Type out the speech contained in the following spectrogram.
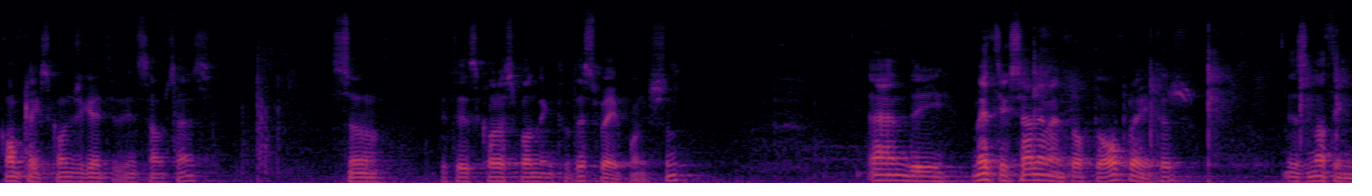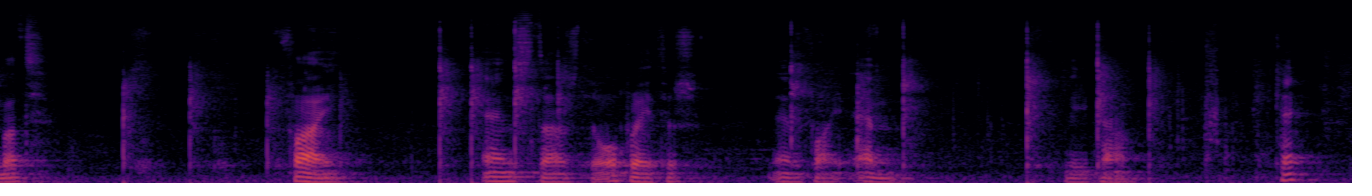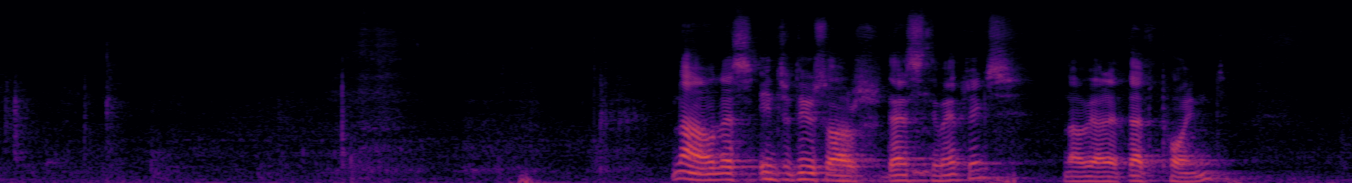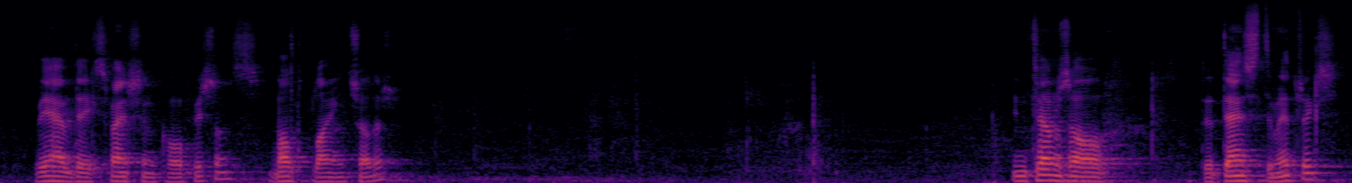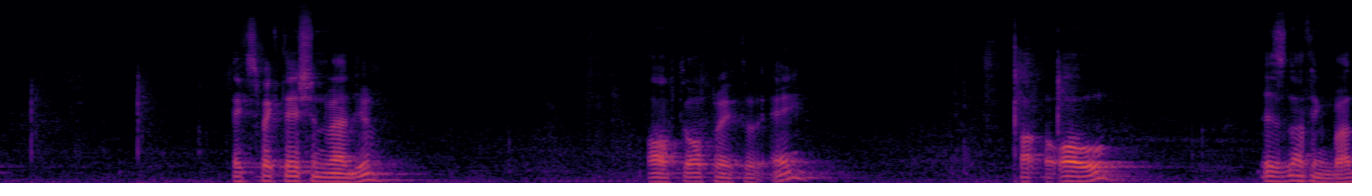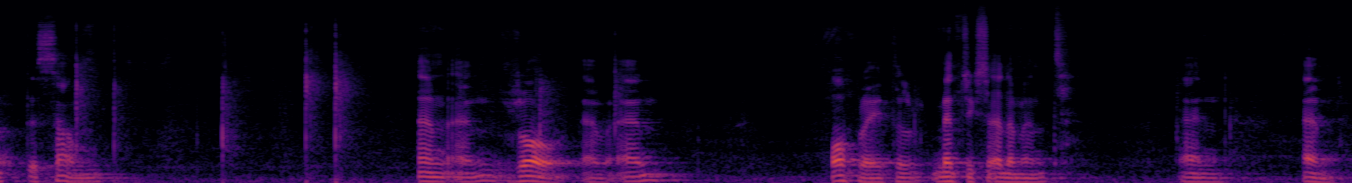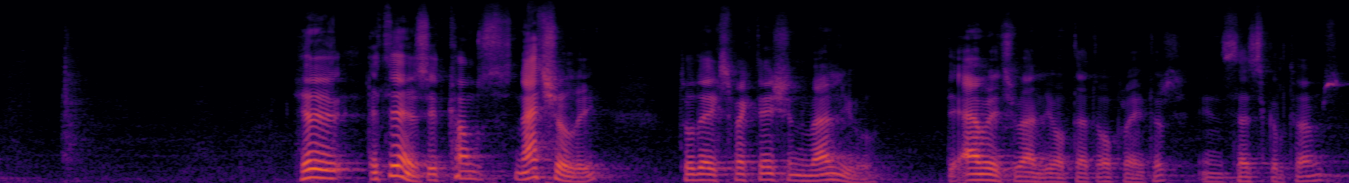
complex conjugated in some sense. So it is corresponding to this wave function. and the matrix element of the operator is nothing but phi n stars the operator and phi m the power. Okay? Now let's introduce our density matrix. Now we are at that point. We have the expansion coefficients multiplying each other. In terms of the density matrix, expectation value of the operator A O is nothing but the sum Mn rho Mn operator matrix element and M. Here it is, it comes naturally to the expectation value, the average value of that operator in statistical terms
